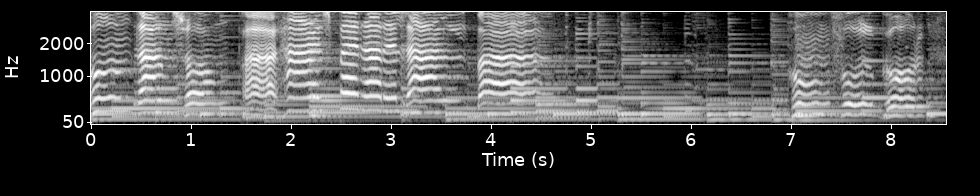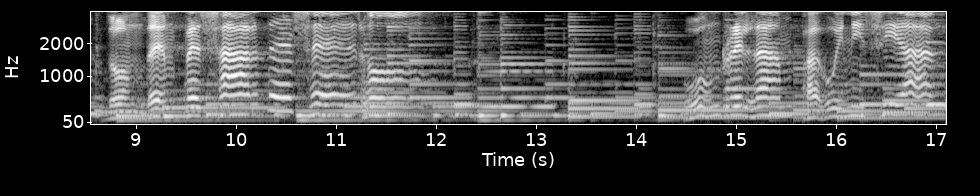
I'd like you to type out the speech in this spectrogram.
un danzón para esperar el alba, un fulgor donde empezar de cero. Un relámpago inicial,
